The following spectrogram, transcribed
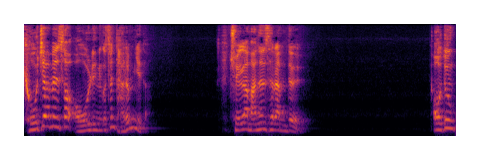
교제하면서 어울리는 것은 다릅니다. 죄가 많은 사람들, 어두운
